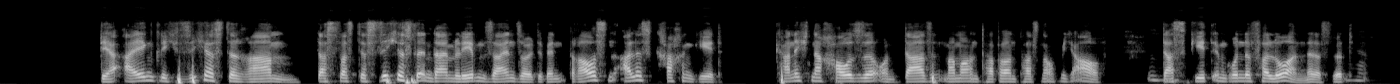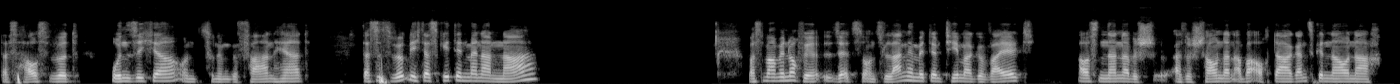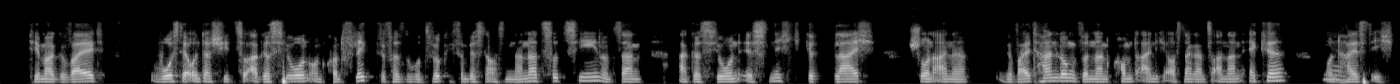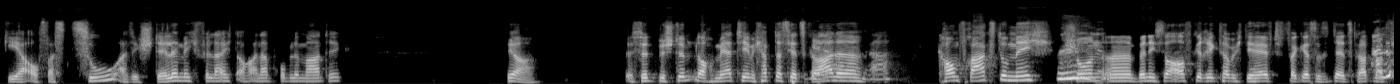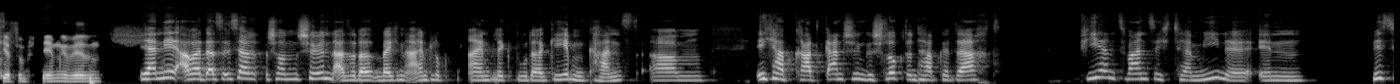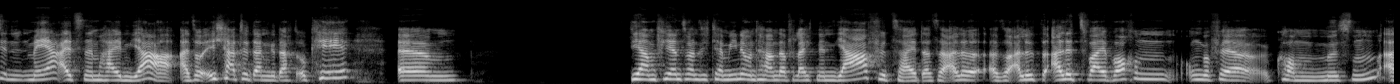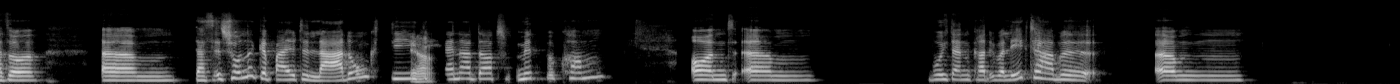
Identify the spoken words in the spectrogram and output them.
der eigentlich sicherste Rahmen, das, was das sicherste in deinem Leben sein sollte, wenn draußen alles krachen geht, kann ich nach Hause und da sind Mama und Papa und passen auf mich auf. mhm. das geht im Grunde verloren. Ne? Das wird, ja. das Haus wird unsicher und zu einem Gefahrenherd. Das ist wirklich, das geht den Männern nahe. Was machen wir noch? Wir setzen uns lange mit dem Thema Gewalt auseinander, also schauen dann aber auch da ganz genau nach Thema Gewalt. Wo ist der Unterschied zu Aggression und Konflikt? Wir versuchen uns wirklich so ein bisschen auseinanderzuziehen und sagen, Aggression ist nicht gleich schon eine Gewalthandlung, sondern kommt eigentlich aus einer ganz anderen Ecke und ja. heißt, ich gehe auf was zu, also ich stelle mich vielleicht auch einer Problematik. Ja, es sind bestimmt noch mehr Themen. Ich habe das jetzt gerade, ja, kaum fragst du mich, schon äh, bin ich so aufgeregt, habe ich die Hälfte vergessen. Es sind ja jetzt gerade mal vier, fünf Themen gewesen. Ja, nee, aber das ist ja schon schön, also da, welchen Einblick, Einblick du da geben kannst. Ähm, ich habe gerade ganz schön geschluckt und habe gedacht, 24 Termine in bisschen mehr als einem halben Jahr. Also ich hatte dann gedacht, okay, ähm, die haben 24 Termine und haben da vielleicht ein Jahr für Zeit, dass sie alle, also alle, alle zwei Wochen ungefähr kommen müssen. Also ähm, das ist schon eine geballte Ladung, die ja. die Männer dort mitbekommen. Und ähm, wo ich dann gerade überlegt habe, ähm,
